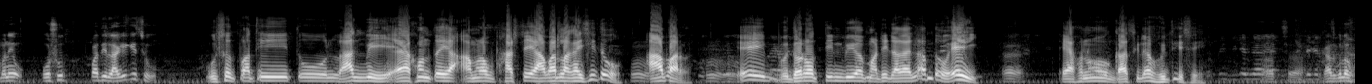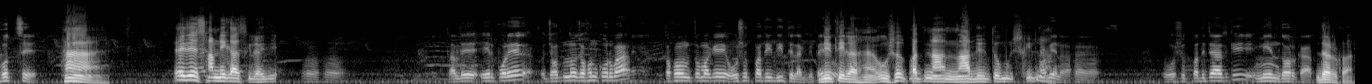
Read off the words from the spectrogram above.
মানে ওষুধ পাতি লাগে কিছু? ওষুধ পাতি তো লাগবে এখন তো আমরা ফার্স্টে আবার লাগাইছি তো আবার। এই ধরো তিন বিঘা মাটি লাগাইলাম তো এই। হ্যাঁ। এখনও গাছগুলা হইতেছে। আচ্ছা গাছগুলো হচ্ছে? হ্যাঁ এই যে সামনে গাছগুলো এই যে। তাহলে এরপরে যত্ন যখন করবা তখন তোমাকে ওষুধপাতি দিতে লাগবে দিতে লাগে, হ্যাঁ ওষুধপাতি না না দিলে তো মুশকিল হবে না হ্যাঁ। ওষুধপাতিটা আর কি মেন দরকার। দরকার।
